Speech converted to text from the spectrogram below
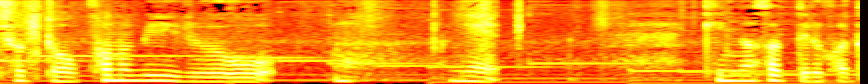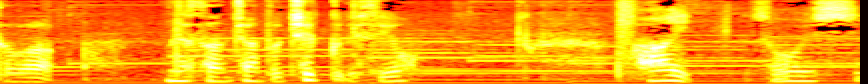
ちょっとこのビールをね気になさってる方は皆さんちゃんとチェックですよ。はいそうし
